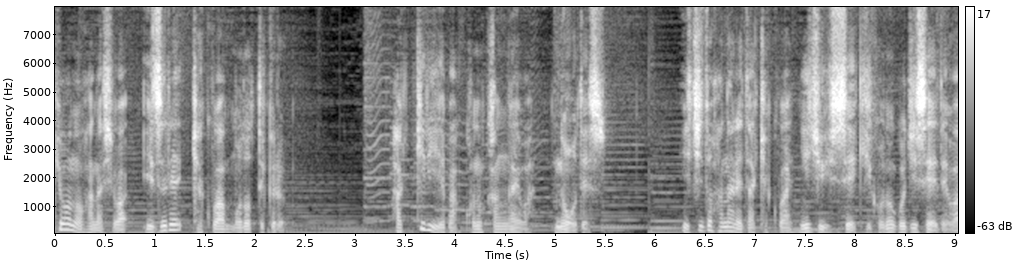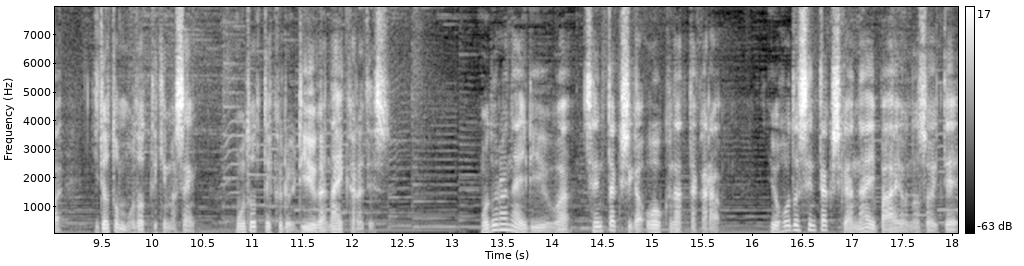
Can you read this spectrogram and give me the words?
今日の話はいずれ客は戻ってくる。はっきり言えばこの考えはノーです。一度離れた客は21世紀このご時世では二度と戻ってきません。戻ってくる理由がないからです。戻らない理由は選択肢が多くなったから。よほど選択肢がない場合を除いて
